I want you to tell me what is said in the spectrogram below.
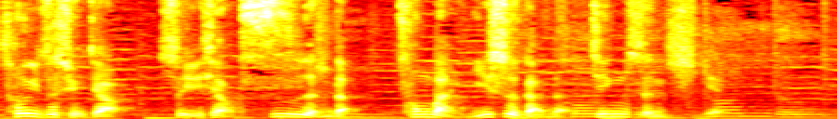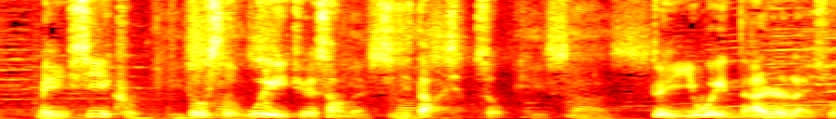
抽一支雪茄是一项私人的。充满仪式感的精神体验，每吸一口都是味觉上的极大享受。对一位男人来说，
